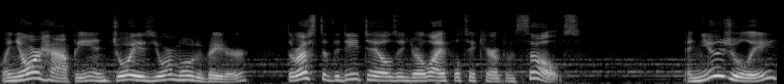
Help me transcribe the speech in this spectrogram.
When you're happy and joy is your motivator, the rest of the details in your life will take care of themselves. And usually,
